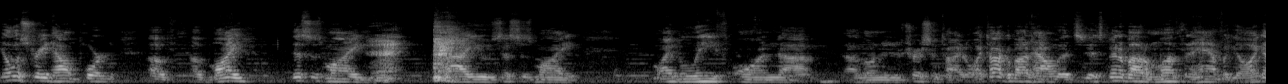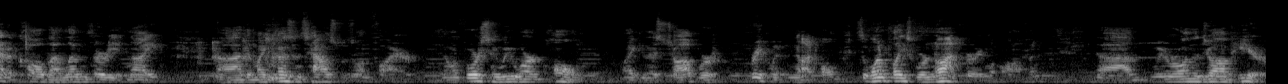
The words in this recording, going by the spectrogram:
illustrate how important of, of my, this is my values, this is my, my belief on, uh, on the nutrition title. I talk about how it's, it's been about a month and a half ago, I got a call by eleven thirty at night, uh, that my cousin's house was on fire. Now unfortunately, we weren't home, like in this job, we're frequently not home. It's the one place we're not very often. Um, we were on the job here.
